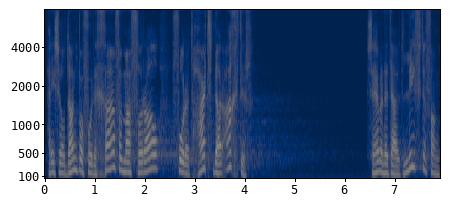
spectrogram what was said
hij is wel dankbaar voor de gave, maar vooral voor het hart daarachter. Ze hebben het uit liefde van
